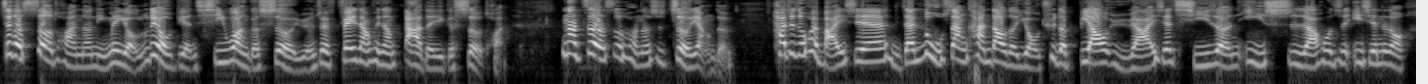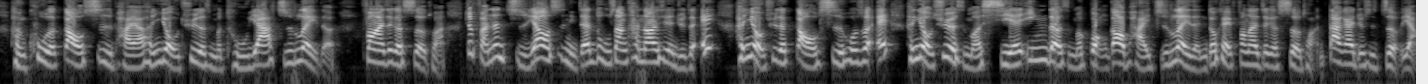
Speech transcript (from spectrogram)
这个社团呢，里面有六点七万个社员，所以非常非常大的一个社团。那这个社团呢是这样的。他就是会把一些你在路上看到的有趣的标语啊，一些奇人异事啊，或者是一些那种很酷的告示牌啊，很有趣的什么涂鸦之类的，放在这个社团。就反正只要是你在路上看到一些你觉得诶很有趣的告示，或者说诶很有趣的什么谐音的什么广告牌之类的，你都可以放在这个社团。大概就是这样。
